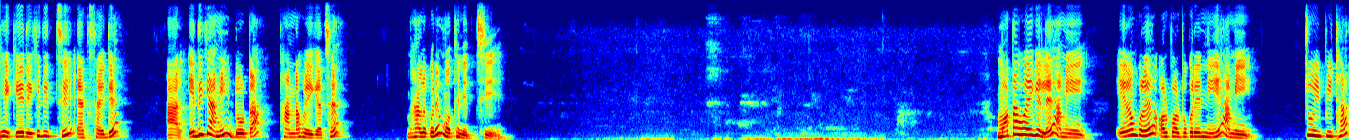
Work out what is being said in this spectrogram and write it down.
ঢেকে রেখে দিচ্ছি এক সাইডে। আর এদিকে আমি ডোটা ঠান্ডা হয়ে গেছে। ভালো করে মথে নিচ্ছি। মতা হয়ে গেলে আমি এরকম করে অল্প অল্প করে নিয়ে আমি চুই পিঠার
